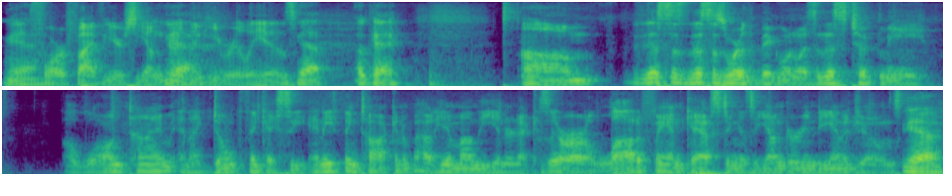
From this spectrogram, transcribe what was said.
Yeah. four or five years younger Yeah. than he really is. Yeah. Okay. Um, this is this is where the big one was, and this took me a long time, and I don't think I see anything talking about him on the internet because there are a lot of fan casting as a younger Indiana Jones. Yeah.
